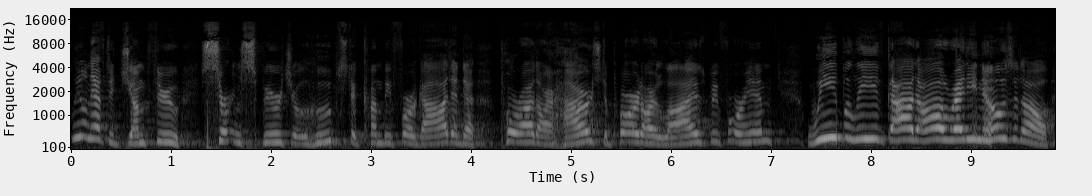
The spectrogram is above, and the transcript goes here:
We don't have to jump through certain spiritual hoops to come before God and to pour out our hearts, to pour out our lives before Him. We believe God already knows it all.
